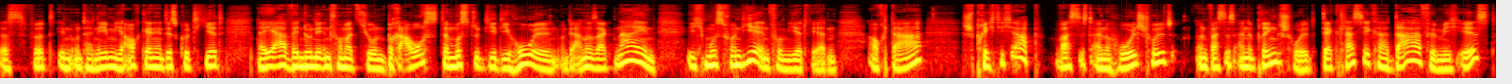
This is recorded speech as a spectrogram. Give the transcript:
das wird in Unternehmen ja auch gerne diskutiert. Naja, wenn du eine Information brauchst, dann musst du dir die holen. Und der andere sagt, nein, ich muss von dir informiert werden. Auch da sprich dich ab. Was ist eine Hohlschuld und was ist eine Bringschuld? Der Klassiker da für mich ist,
